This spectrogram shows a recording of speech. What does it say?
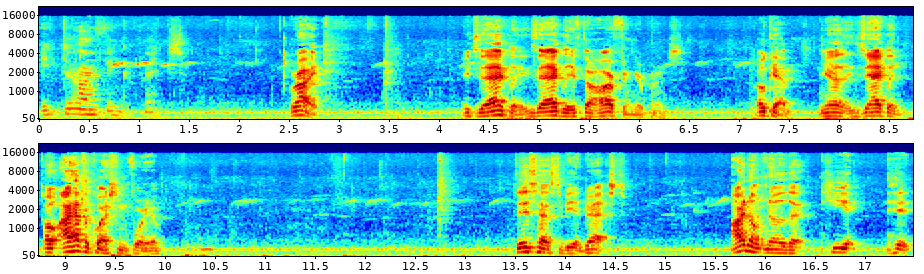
If there are fingerprints, Right. Exactly, exactly. If there are fingerprints. Okay. Yeah, exactly. Oh, I have a question for you. This has to be addressed. I don't know that he hit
